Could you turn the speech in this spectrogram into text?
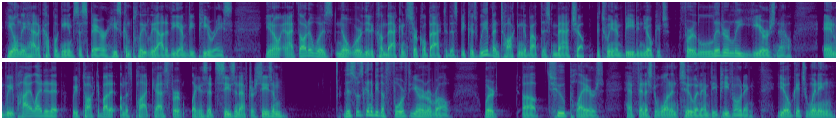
He only had a couple games to spare. He's completely out of the MVP race. You know, and I thought it was noteworthy to come back and circle back to this because we have been talking about this matchup between Embiid and Jokic for literally years now and we've highlighted it. We've talked about it on this podcast for, like I said, season after season. This was going to be the fourth year in a row where uh, two players have finished one and two in MVP voting. Jokic winning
